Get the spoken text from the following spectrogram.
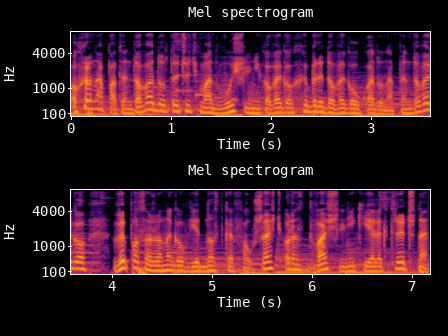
Ochrona patentowa dotyczyć ma dwusilnikowego hybrydowego układu napędowego wyposażonego w jednostkę V6 oraz dwa silniki elektryczne.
